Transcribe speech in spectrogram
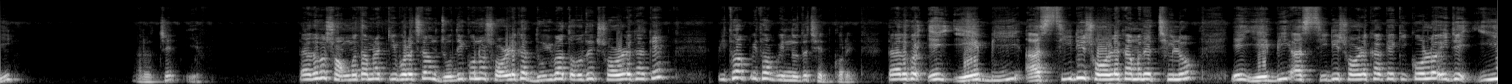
ই আর হচ্ছে এফ তাহলে দেখো, সঙ্গতে আমরা কি বলেছিলাম? যদি কোনো সরলরেখা দুই বা ততোধিক সরলরেখাকে পৃথক পৃথক বিন্দুতে ছেদ করে। তাহলে দেখো এই এ বি আর সিডি সরলরেখা আমাদের ছিল। এই এ বি আর সিডি সরলরেখাকে কি করল? এই যে ই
